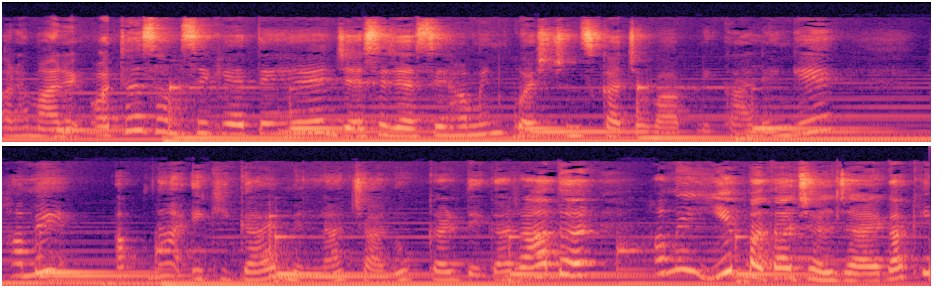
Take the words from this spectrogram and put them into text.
और हमारे ऑथर्स हमसे कहते हैं जैसे जैसे हम इन क्वेश्चंस का जवाब निकालेंगे हमें अपना इकिगाय मिलना चालू कर देगा। रादर, हमें ये पता चल जाएगा कि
